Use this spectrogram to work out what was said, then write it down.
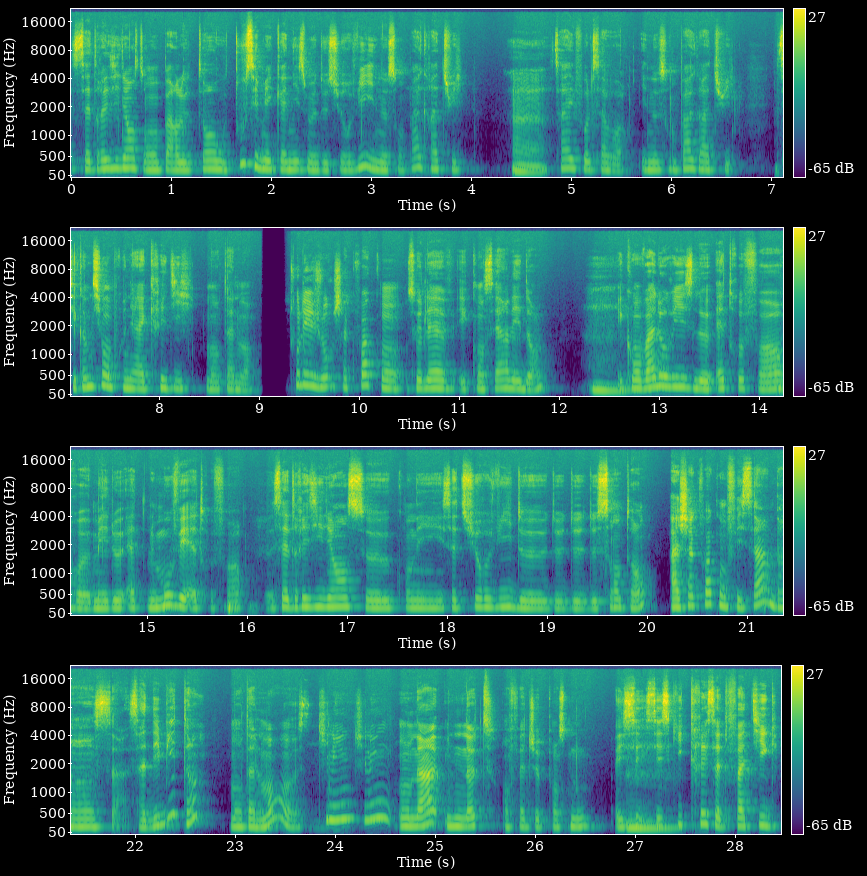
cette résilience dont on parle tant, où tous ces mécanismes de survie, ils ne sont pas gratuits. Hmm. Ça, il faut le savoir. Ils ne sont pas gratuits. C'est comme si on prenait à crédit mentalement. Tous les jours, chaque fois qu'on se lève et qu'on serre les dents, Hmm. et qu'on valorise le être fort, euh, mais le, être- le mauvais être fort, euh, cette résilience, euh, qu'on est, cette survie de, de, de, de 100 ans, à chaque fois qu'on fait ça, ben ça, ça débite hein, mentalement. tchiling, tchiling. On a une note, en fait, je pense, nous. Et c'est Mm. c'est ce qui crée cette fatigue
